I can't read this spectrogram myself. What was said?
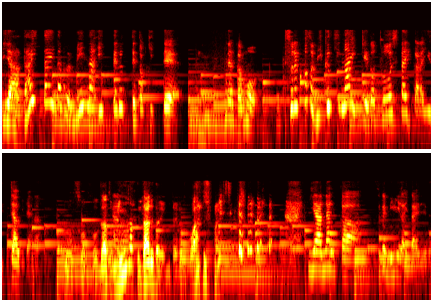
いや、大体多分みんな言ってるって時って、なんかもう、それこそ理屈ないけど通したいから言っちゃうみたいな。そうそうそう。で、あとみんなって誰だよみたいなとこあるじゃないですか。いや、なんか、すごい耳が痛いです。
